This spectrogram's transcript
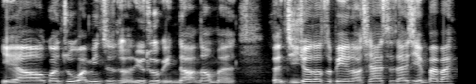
也要关注玩命之主的 YouTube 频道。那我们本集就到这边了，下一次再见，拜拜。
